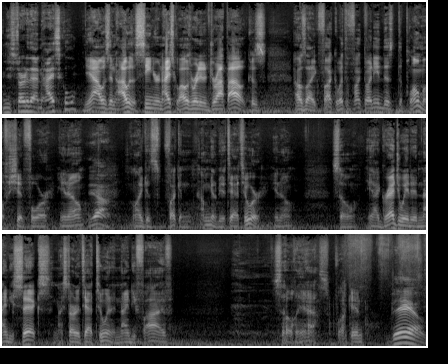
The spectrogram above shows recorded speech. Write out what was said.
You started that in high school? Yeah, I was in. I was a senior in high school. I was ready to drop out because I was like, "Fuck, what the fuck do I need this diploma shit for?" You know? Yeah. Like it's fucking. I'm gonna be a tattooer. You know? So yeah, I graduated in '96 and I started tattooing in '95. So yeah, it's fucking. Damn.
